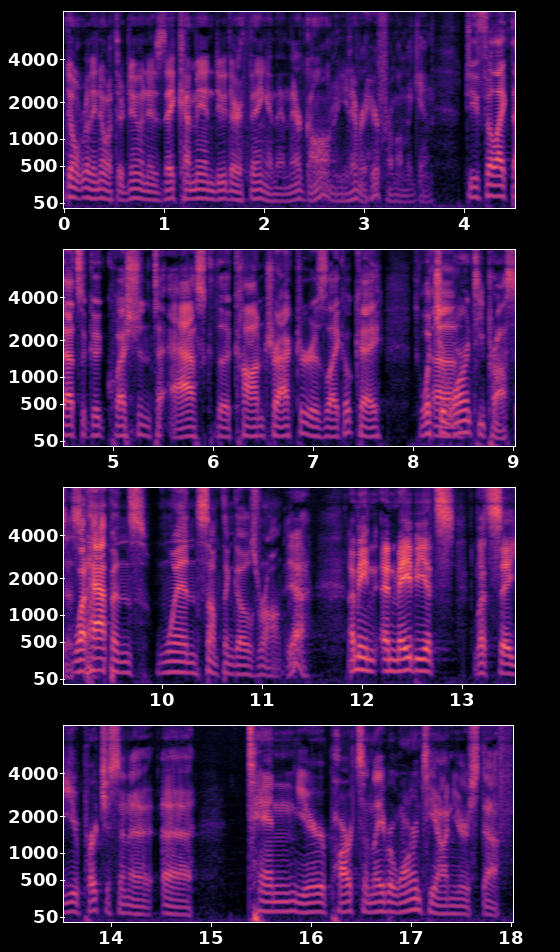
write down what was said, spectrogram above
don't really know what they're doing is they come in, do their thing and then they're gone and you never hear from them again. Do you feel like that's a good question to ask the contractor is like, okay, what's your uh, warranty process? What like? happens when something goes wrong? Yeah. I mean, and maybe it's let's say you're purchasing a, a 10 year parts and labor warranty on your stuff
